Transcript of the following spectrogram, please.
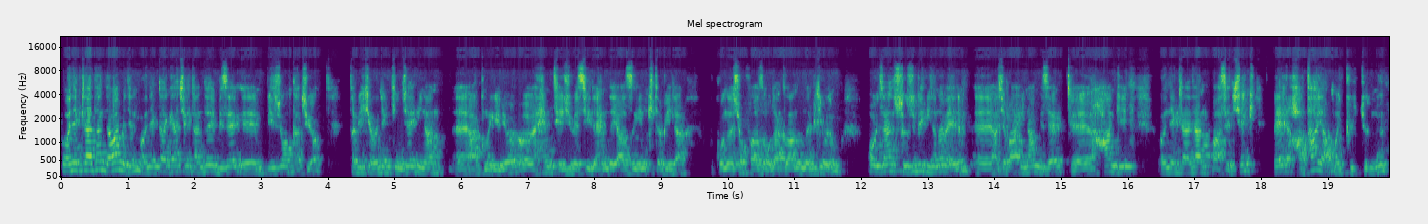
Bu örneklerden devam edelim. Örnekler gerçekten de bize e, vizyon katıyor. Tabii ki örnek deyince inan e, aklıma geliyor. E, hem tecrübesiyle hem de yazdığı yeni kitabıyla bu konuda çok fazla odaklandığını da biliyorum. O yüzden sözü bir inana verelim. E, acaba inan bize e, hangi örneklerden bahsedecek ve hata yapma kültürünü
